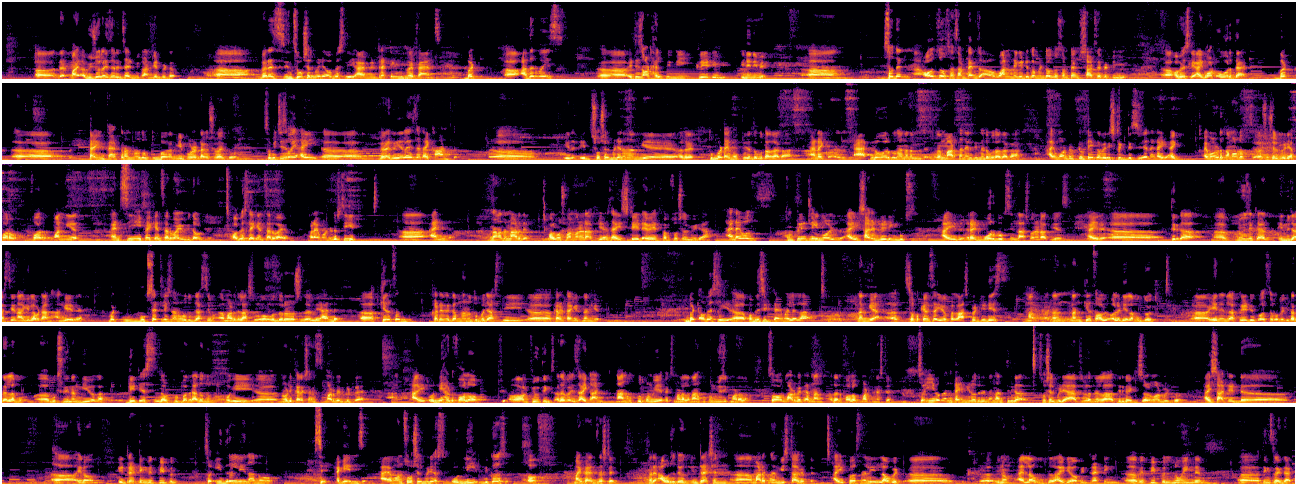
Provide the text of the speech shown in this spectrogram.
uh, that my a visualizer inside me can't get better. Uh, whereas in social media, obviously, I am interacting with my fans, but uh, otherwise, uh, it is not helping me creatively in any way. Uh, so then, uh, also so sometimes uh, one negative comment also sometimes starts affecting you. Uh, obviously, I got over that, but time factor ಅನ್ನೋದು ತುಂಬ ನನಗೆ important ಆಗಿ ಶುರು ಆಯಿತು so which is why I were I realise that I can't ಇದು ಇದು social media ನನಗೆ ಅಂದರೆ ತುಂಬ ಟೈಮ್ ಹೋಗ್ತಿದೆ ಅಂತ ಗೊತ್ತಾದಾಗ ಆ್ಯಂಡ್ ಐ ಆ್ಯಪ್ ಇರೋವರೆಗೂ ನಾನು ನನ್ನ, ನಾನು ಮಾಡ್ತಾನೆ ಇರ್ತೀನಿ ಅಂತ ಗೊತ್ತಾದಾಗ I wanted to take a very strict decision and I I I want to come out of social media for for one year and see if I can survive without obviously I can survive but I wanted to see it and ನಾನು ಅದನ್ನು ಮಾಡಿದೆ. Almost one one and half years I stayed away from social media and I was completely involved I started reading books I read more books in last one and half years I ತಿರ್ಗಾ music ಇನ್ನೂ ಜಾಸ್ತಿ ಏನಾಗಿಲ್ಲ but ಹಂಗೆ ಇದೆ. But books at least ನಾನು ಓದೋದು ಜಾಸ್ತಿ ಮಾಡಿದೆ ಲಾಸ್ಟ್ ಒಂದೂವರೆ ವರ್ಷದಲ್ಲಿ. ಆ್ಯಂಡ್ ಕೆಲಸದ ಕಡೆ ಗಮನನೂ ತುಂಬ ಜಾಸ್ತಿ ಕರೆಕ್ಟ್ ಆಗಿತ್ತು ನನಗೆ. ಬಟ್ ಆಬ್ವಿಯಸ್ಲಿ ಪಬ್ಲಿಸಿಟಿ ಟೈಮಲ್ಲೆಲ್ಲ ನನಗೆ ಸ್ವಲ್ಪ ಕೆಲಸ, ಇವಾಗ ಲಾಸ್ಟ್ ಟ್ವೆಂಟಿ ಡೇಸ್ ನನ್ನ ನನ್ನ ಕೆಲಸ ಆಲ್ರೆಡಿ ಎಲ್ಲ ಮುಗ್ದೋಯ್ತು. ಏನೆಲ್ಲ ಕ್ರಿಯೇಟಿವ್ ಕೋರ್ಸ್ ತಗೋಬೇಕಿತ್ತು ಅದೆಲ್ಲ ಮುಗಿಸಿದ್ದೀನಿ ನನಗೆ ಇವಾಗ ಡೀಟೇಲ್ಸ್ ಔಟ್ಪುಟ್ ಬಂದರೆ ಅದನ್ನು ಹೋಗಿ ನೋಡಿ ಕರೆಕ್ಷನ್ಸ್ ಮಾಡಬೇಕು ಬಿಟ್ರೆ I only have to follow up on few things otherwise I can't ನಾನು ಕೂತ್ಕೊಂಡು ವಿ ಎಫ್ ಎಕ್ಸ್ ಮಾಡಲ್ಲ, ನಾನು ಕೂತ್ಕೊಂಡು ಮ್ಯೂಸಿಕ್ ಮಾಡಲ್ಲ. ಸೊ ಅವ್ರು ಮಾಡ್ಬೇಕಾದ್ರೆ ನಾನು ಅದನ್ನು ಫಾಲೋ ಅಪ್ ಮಾಡ್ತೀನಿ ಅಷ್ಟೇ. ಸೊ ಇವಾಗ ನನ್ನ ಟೈಮ್ ಇರೋದ್ರಿಂದ ನಾನು ತಿರ್ಗಾ ಸೋಷಿಯಲ್ ಮೀಡಿಯಾ ಆ್ಯಪ್ಸ್ಗಳನ್ನೆಲ್ಲ ತಿರ್ಗಾ ಇನ್ಸ್ಟಾಲ್ ಮಾಡಿಬಿಟ್ಟು I started you know interacting with people so ಇದರಲ್ಲಿ ನಾನು see again I am on social media only because of my fans ಅಷ್ಟೇ ಅಂದರೆ ಅವ್ರ ಜೊತೆ ಒಂದು ಇಂಟ್ರಾಕ್ಷನ್ ಮಾಡೋಕ್ಕೆ ನನಗೆ ಇಷ್ಟ ಆಗುತ್ತೆ I personally love it you know I love the idea of interacting with people knowing them things like that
